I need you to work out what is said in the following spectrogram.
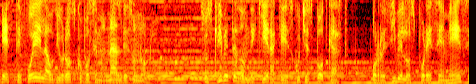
Este fue el Audioróscopo Semanal de Sonoro. Suscríbete donde quiera que escuches podcast o recíbelos por SMS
